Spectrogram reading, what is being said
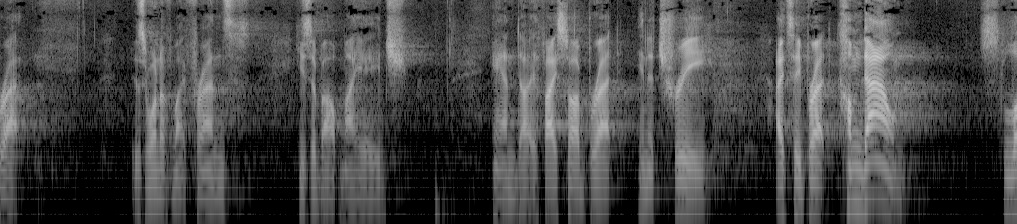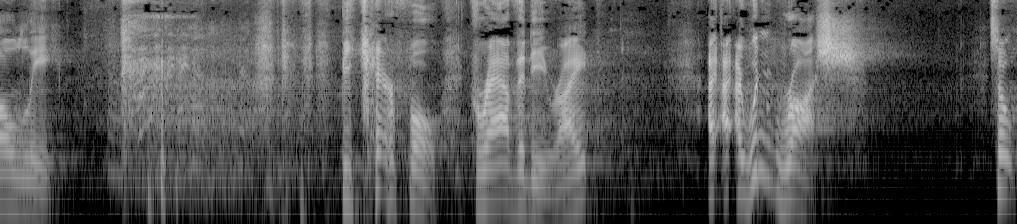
Brett is one of my friends. He's about my age. And uh, if I saw Brett in a tree, I'd say, Brett, come down slowly. Be careful. Gravity, right? I, I, wouldn't rush. So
